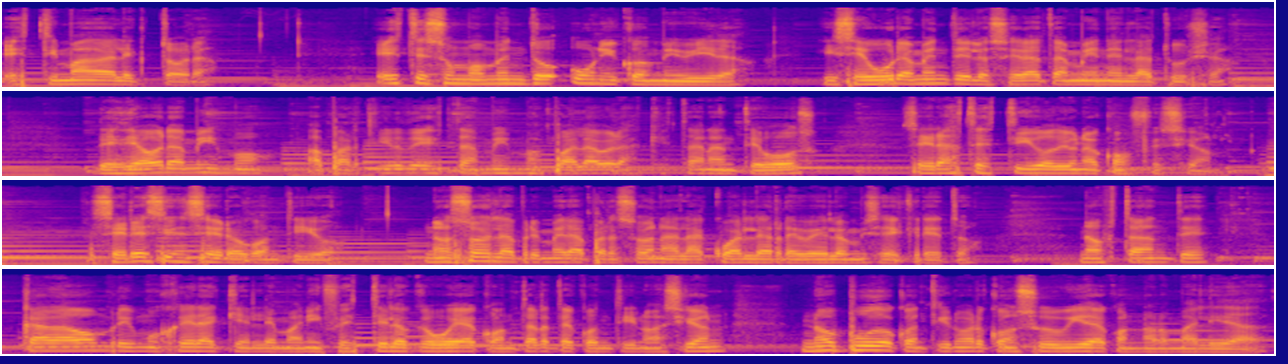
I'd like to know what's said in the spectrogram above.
estimada lectora, este es un momento único en mi vida y seguramente lo será también en la tuya. Desde ahora mismo, a partir de estas mismas palabras que están ante vos, serás testigo de una confesión. Seré sincero contigo no sos la primera persona a la cual le revelo mi secreto. No obstante, cada hombre y mujer a quien le manifesté lo que voy a contarte a continuación no pudo continuar con su vida con normalidad.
